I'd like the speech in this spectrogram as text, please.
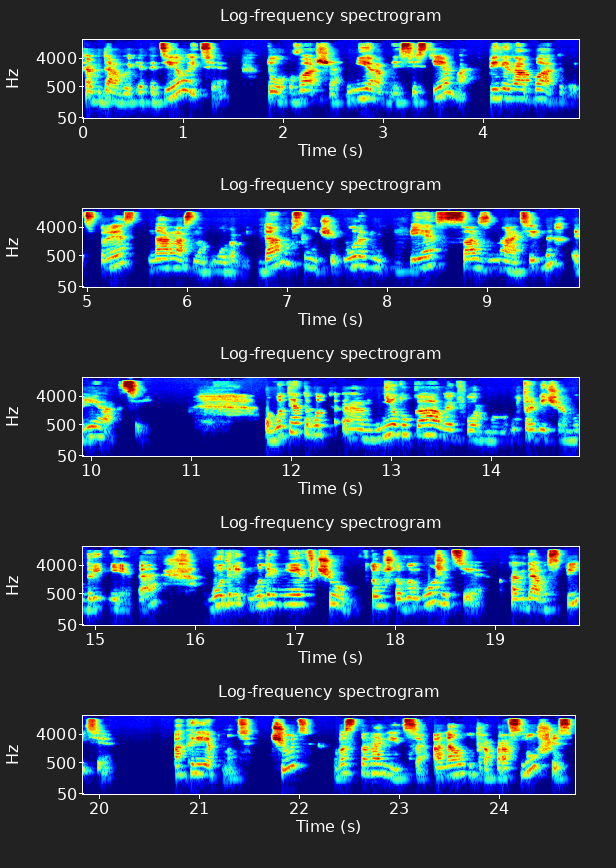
Когда вы это делаете, то ваша нервная система перерабатывает стресс на разном уровне. В данном случае уровень бессознательных реакций. Вот это вот э, не лукавая формула «утро вечера мудренее». Да? Мудре, мудренее в чем? В том, что вы можете, когда вы спите, окрепнуть чуть восстановиться, а на утро проснувшись,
